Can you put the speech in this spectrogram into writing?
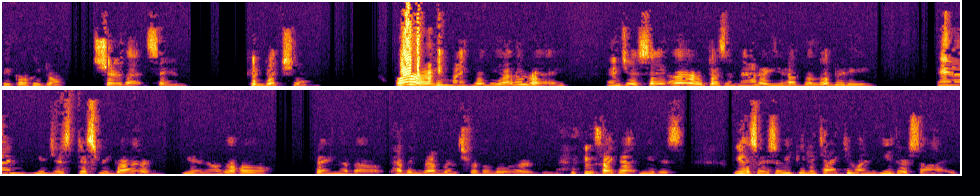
people who don't share that same conviction. Or he might go the other way and just say, oh, it doesn't matter, you have the liberty, and you just disregard, you know, the whole thing about having reverence for the Lord and things like that, and you just, you know, so, so he could attack you on either side.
